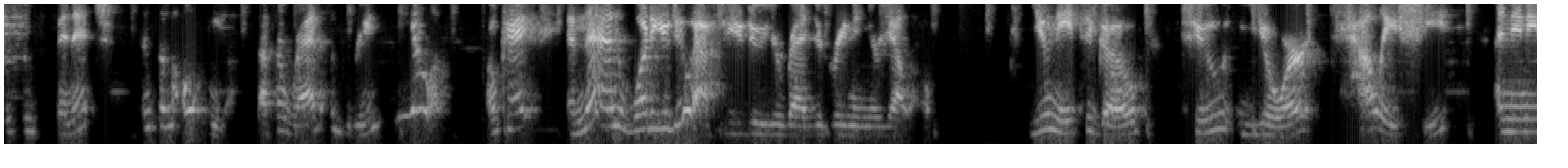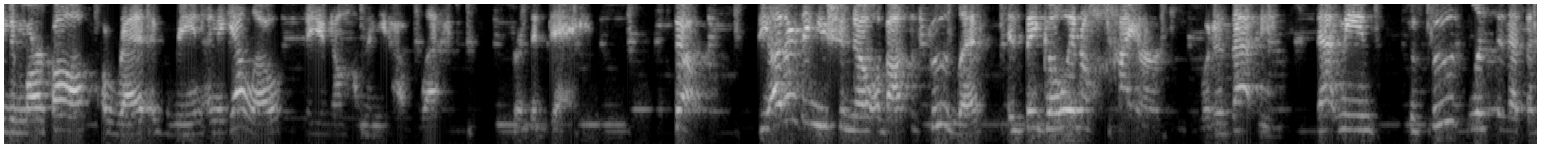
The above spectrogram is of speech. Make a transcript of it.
with some spinach and some oatmeal. That's a red, a green, and yellow. Okay? And then what do you do after you do your red, your green, and your yellow? You need to go to your tally sheet and you need to mark off a red, a green, and a yellow so you know how many you have left for the day. So, the other thing you should know about the food list is they go in a hierarchy. What does that mean? That means the foods listed at the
